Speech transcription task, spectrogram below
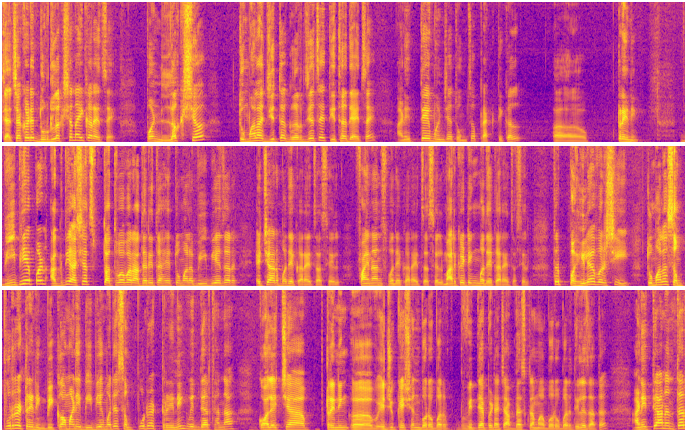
त्याच्याकडे दुर्लक्ष नाही करायचं आहे पण लक्ष तुम्हाला जिथं गरजेचं आहे तिथं द्यायचं आहे आणि ते म्हणजे तुमचं प्रॅक्टिकल ट्रेनिंग बी बी ए पण अगदी अशाच तत्वावर आधारित आहे. तुम्हाला बी बी ए जर एच आरमध्ये करायचं असेल फायनान्समध्ये करायचं असेल मार्केटिंगमध्ये करायचं असेल तर पहिल्या वर्षी तुम्हाला संपूर्ण ट्रेनिंग बी कॉम आणि बी बी एमध्ये संपूर्ण ट्रेनिंग विद्यार्थ्यांना कॉलेजच्या ट्रेनिंग एज्युकेशनबरोबर विद्यापीठाच्या अभ्यासक्रमाबरोबर दिलं जातं. आणि त्यानंतर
